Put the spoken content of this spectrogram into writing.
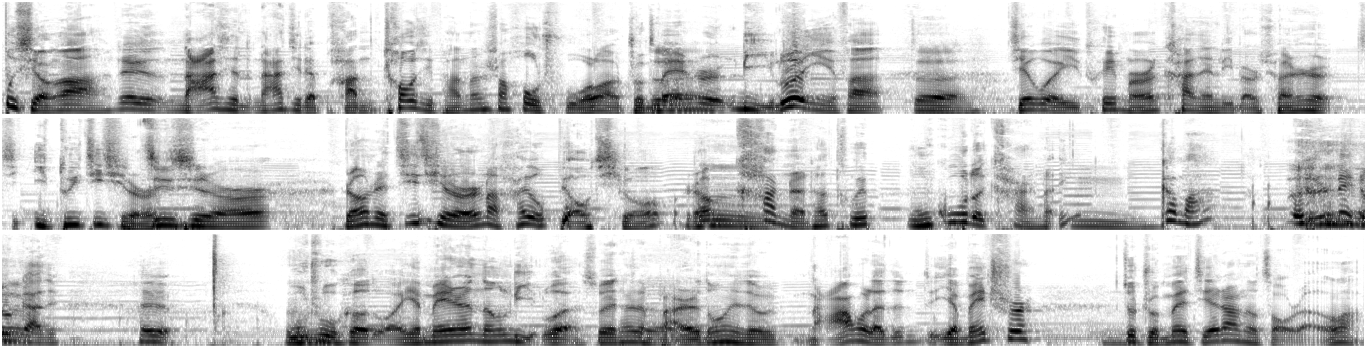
不行啊，这个拿起来拿起来盘抄起盘子上后厨了，准备是理论一番。对，结果一推门，看见里边全是一堆机器人，机器人儿，然后这机器人呢还有表情，然后嗯。看着他特别无辜的看着他，哎，嗯，干嘛？就是那种感觉，他就无处可躲，也没人能理论，所以他就把这东西就拿回来，就也没吃，就准备结账就走人了。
